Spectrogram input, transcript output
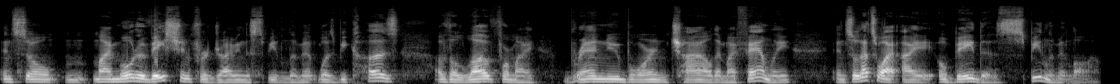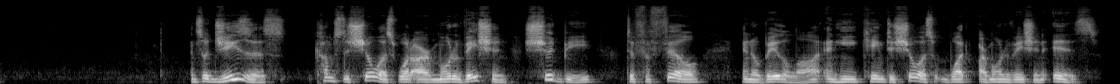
And so my motivation for driving the speed limit was because of the love for my brand newborn child and my family and so that's why I obeyed the speed limit law. And so Jesus comes to show us what our motivation should be to fulfill and obey the law, and he came to show us what our motivation is.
